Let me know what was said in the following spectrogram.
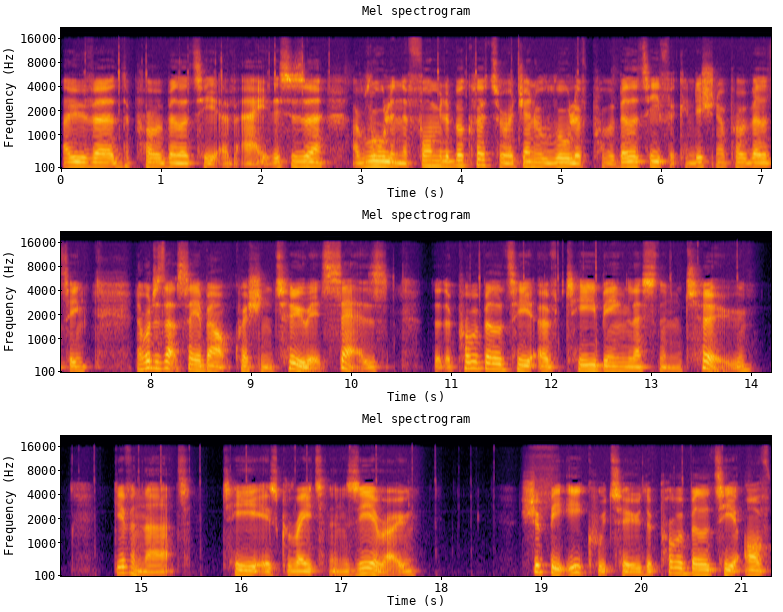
over the probability of A. This is a, a rule in the formula booklet or a general rule of probability for conditional probability. Now what does that say about question 2? It says that the probability of t being less than 2, given that t is greater than 0, should be equal to the probability of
